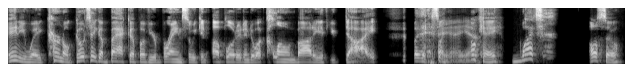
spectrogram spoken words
Anyway, Colonel, go take a backup of your brain so we can upload it into a clone body if you die. But it's like, yeah, yeah. okay, what? Also,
